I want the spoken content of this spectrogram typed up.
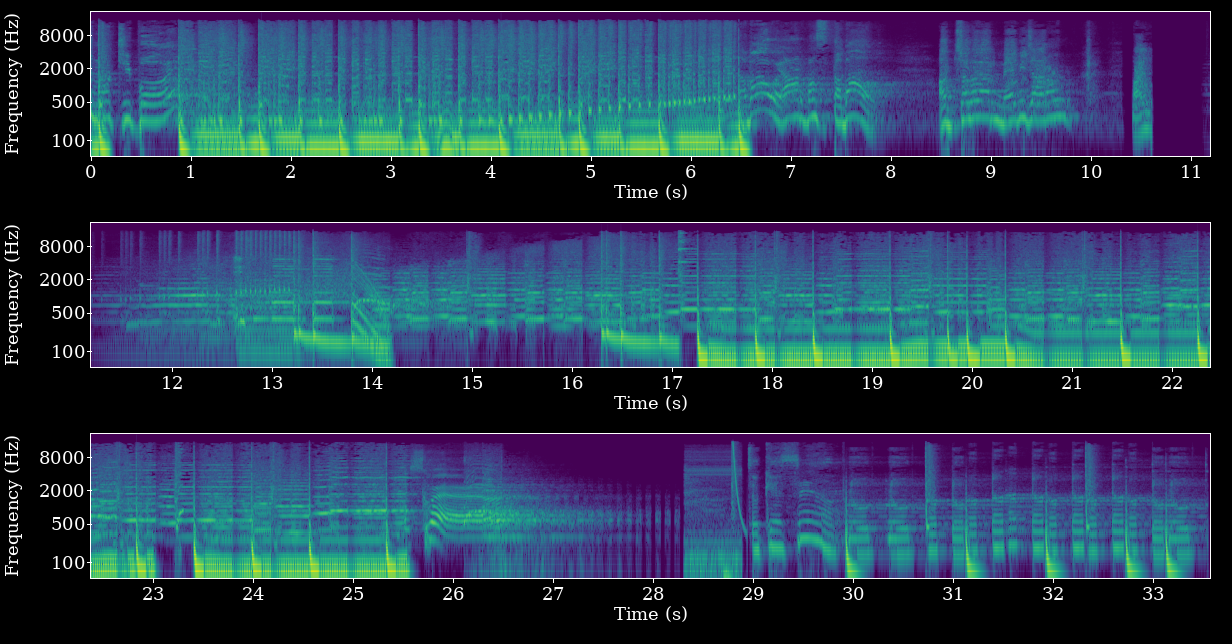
नोटी बॉय दबाओ यार बस दबाओ अब चलो यार मैं भी जा रहा हूँ तो कैसे आप लोग लोग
